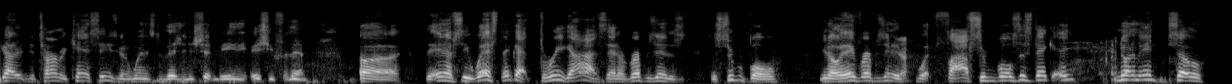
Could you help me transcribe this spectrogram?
got it determined. Kansas City's going to win this division. It shouldn't be any issue for them. Uh, the NFC West, they've got three guys that have represented the, Super Bowl. You know, they've represented Yeah. what five Super Bowls this decade. You know what I mean? So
